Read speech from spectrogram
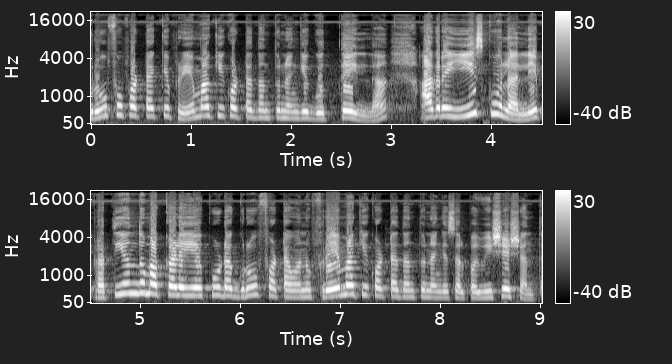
ಗ್ರೂಪ್ ಫೋಟೋಕ್ಕೆ ಫ್ರೇಮ್ ಹಾಕಿ ಕೊಟ್ಟದಂತೂ ನನಗೆ ಗೊತ್ತೇ ಇಲ್ಲ. ಆದರೆ ಈ ಸ್ಕೂಲಲ್ಲಿ ಪ್ರತಿಯೊಂದು ಮಕ್ಕಳಿಗೆ ಕೂಡ ಗ್ರೂಪ್ ಫೋಟೋವನ್ನು ಫ್ರೇಮ್ ಹಾಕಿ ಕೊಟ್ಟದಂತೂ ನನಗೆ ಸ್ವಲ್ಪ ವಿಶೇಷ ಅಂತ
